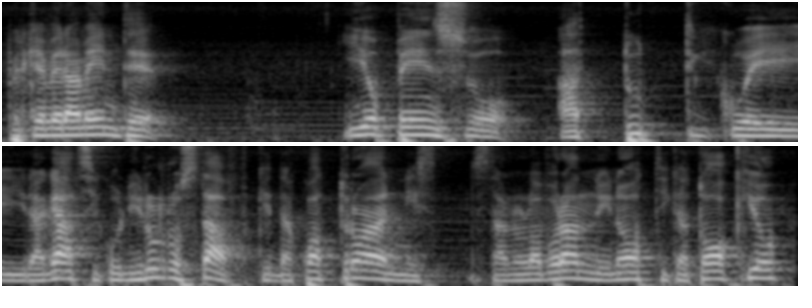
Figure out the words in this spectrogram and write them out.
Perché veramente io penso a tutti quei ragazzi con i loro staff che da 4 anni stanno lavorando in ottica Tokyo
